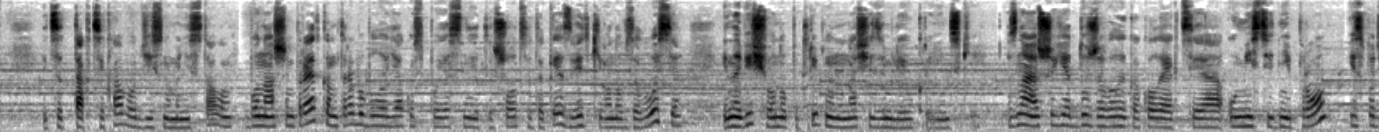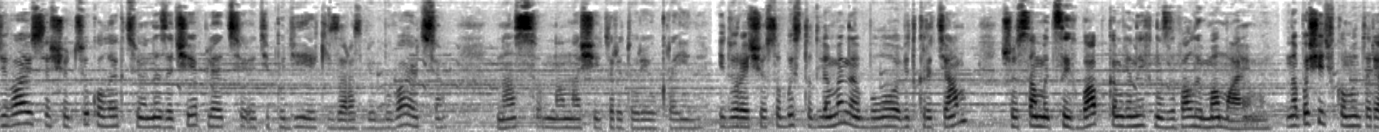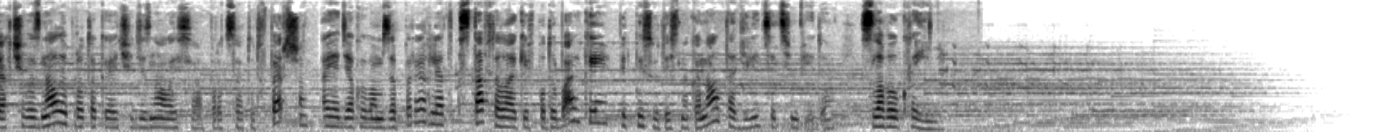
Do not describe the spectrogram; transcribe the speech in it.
і це так цікаво, дійсно мені стало. Бо нашим предкам треба було якось пояснити, що це таке, звідки воно взялося і навіщо воно потрібно на нашій землі українській. Знаю, що є дуже велика колекція у місті Дніпро, і сподіваюся, що цю колекцію не зачеплять ті події, які зараз відбуваються у нас на нашій території України. І до речі, особисто для мене було відкриттям, що саме цих баб кам'яних називали мамаями. Напишіть в коментарях, чи ви знали про таке, чи дізналися про це тут вперше. А я дякую вам за перегляд. Ставте лайки, вподобайки, підписуйтесь на канал та діліться цим відео. Слава Україні!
